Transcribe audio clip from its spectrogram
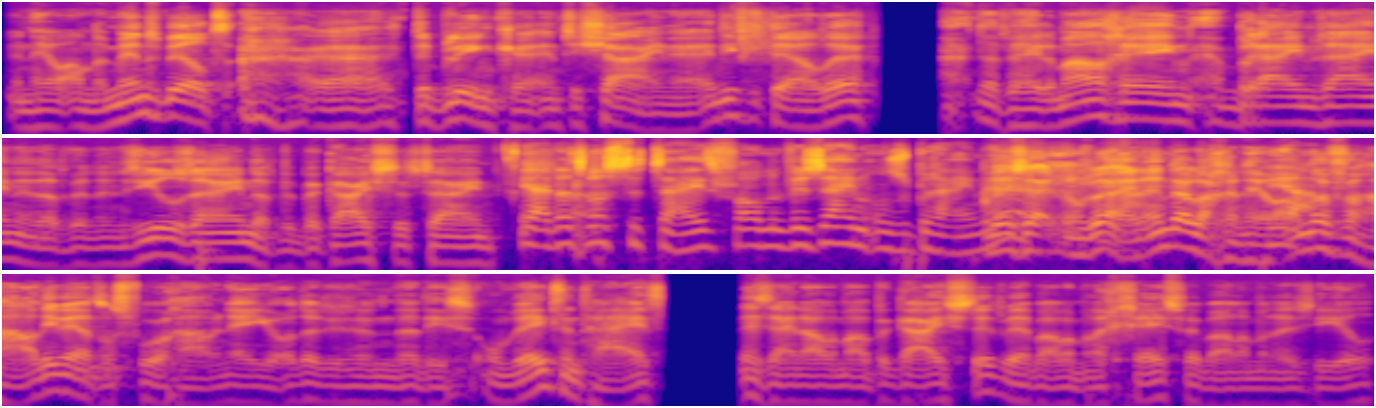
een heel ander mensbeeld eh, te blinken en te shinen. En die vertelde dat we helemaal geen brein zijn en dat we een ziel zijn, dat we begeisterd zijn. Ja, dat was de tijd van we zijn ons brein. hè? We zijn ons brein. Ja. En daar lag een heel Ja. ander verhaal. Die werd ons voorgehouden. Nee joh, dat is, een, dat is onwetendheid. We zijn allemaal begeisterd. We hebben allemaal een geest. We hebben allemaal een ziel.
